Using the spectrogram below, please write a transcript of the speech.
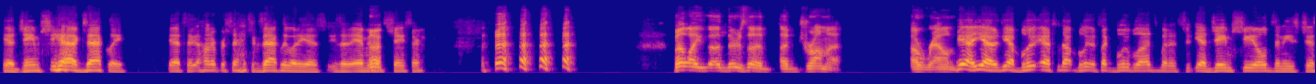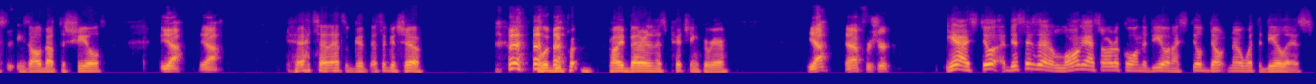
Yeah, James. Yeah, exactly. Yeah, it's 100. percent It's exactly what he is. He's an ambulance chaser. but like uh, there's a, a drama around Yeah, yeah, yeah. Blue. Yeah, it's not blue. It's like Blue Bloods, but it's yeah, James Shields, and he's just he's all about the shield. yeah yeah That's a that's a good that's a good show. It would be pr- probably better than his pitching career. yeah yeah for sure Yeah, I still this is a long ass article on the deal, and I still don't know what the deal is.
